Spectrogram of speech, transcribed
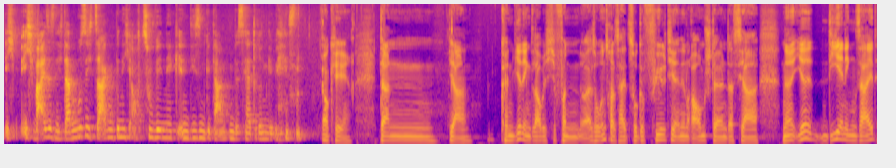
Ich, ich weiß es nicht. Da muss ich sagen, bin ich auch zu wenig in diesem Gedanken bisher drin gewesen. Okay, dann ja, können wir den, glaube ich, von also unsererseits so gefühlt hier in den Raum stellen, dass ja ne, ihr diejenigen seid,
